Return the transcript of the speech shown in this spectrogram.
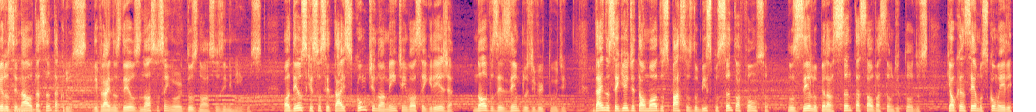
Pelo sinal da Santa Cruz, livrai-nos Deus, nosso Senhor, dos nossos inimigos. Ó Deus que suscitais continuamente em vossa Igreja novos exemplos de virtude, dai-nos seguir de tal modo os passos do Bispo Santo Afonso, no zelo pela santa salvação de todos, que alcancemos com ele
